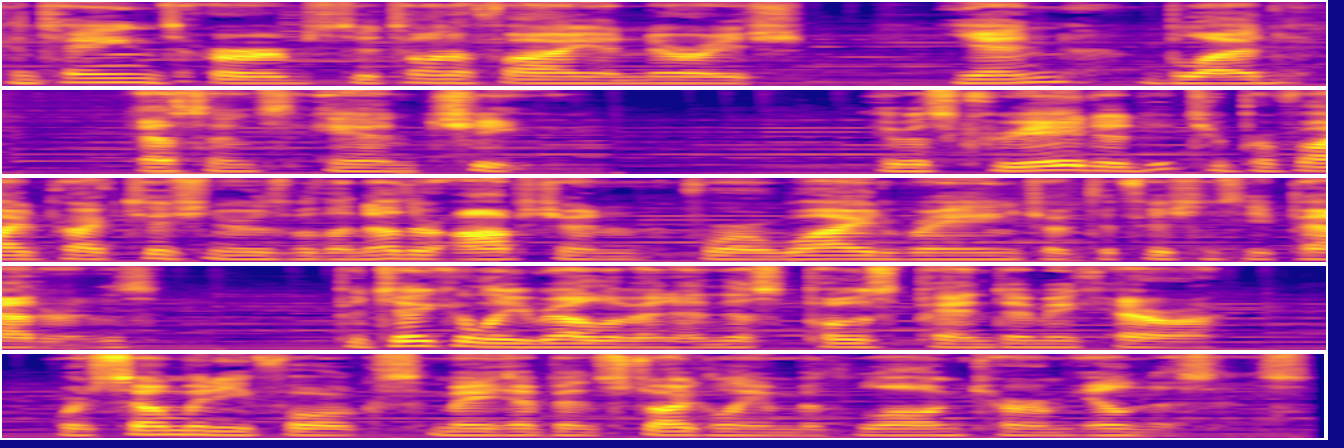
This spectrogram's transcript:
contains herbs to tonify and nourish yin, blood, essence, and qi. It was created to provide practitioners with another option for a wide range of deficiency patterns, particularly relevant in this post pandemic era where so many folks may have been struggling with long term illnesses.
